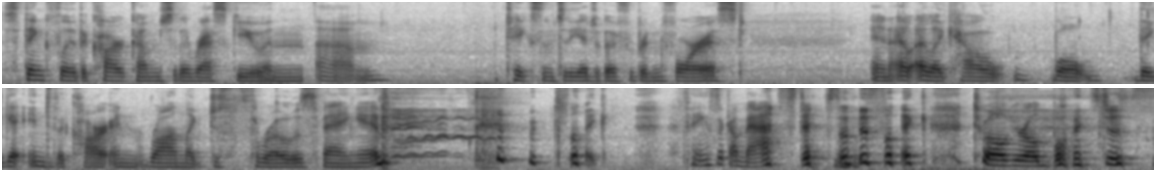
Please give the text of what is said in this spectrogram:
So thankfully the car comes to the rescue and um, takes them to the edge of the Forbidden Forest. And I, I like how, well, they get into the car and Ron, like, just throws Fang in. Which, like, Fang's like a mastiff. So mm-hmm. this, like, 12 year old boy is just,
